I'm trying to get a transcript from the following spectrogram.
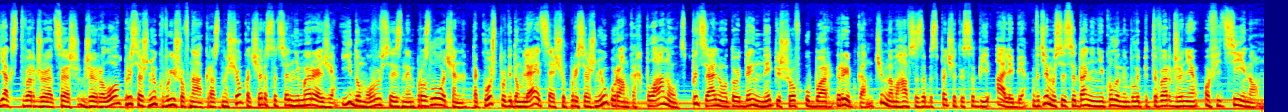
як стверджує це ж джерело, присяжнюк вийшов на Краснощока через соціальні мережі і домовився із ним про злочин. Також повідомляється, що присяжнюк у рамках плану спеціально у той день не пішов у бар Рибка, чим намагався забезпечити собі алібі. Втім, усі ці дані ніколи не були підтверджені офіційно.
